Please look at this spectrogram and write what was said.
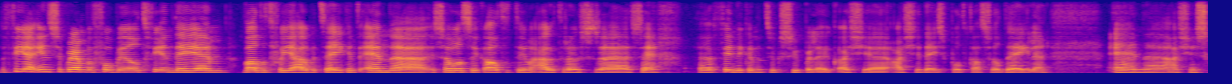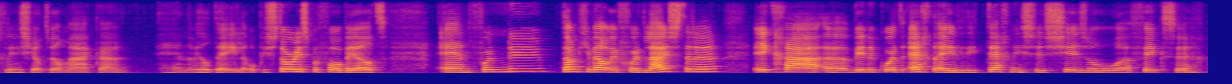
via Instagram bijvoorbeeld, via een DM, wat het voor jou betekent. En uh, zoals ik altijd in mijn outro's uh, zeg, vind ik het natuurlijk super leuk als je, als je deze podcast wil delen. En als je een screenshot wil maken en wil delen op je stories bijvoorbeeld. En voor nu, dankjewel weer voor het luisteren. Ik ga binnenkort echt even die technische shizzle fixen.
